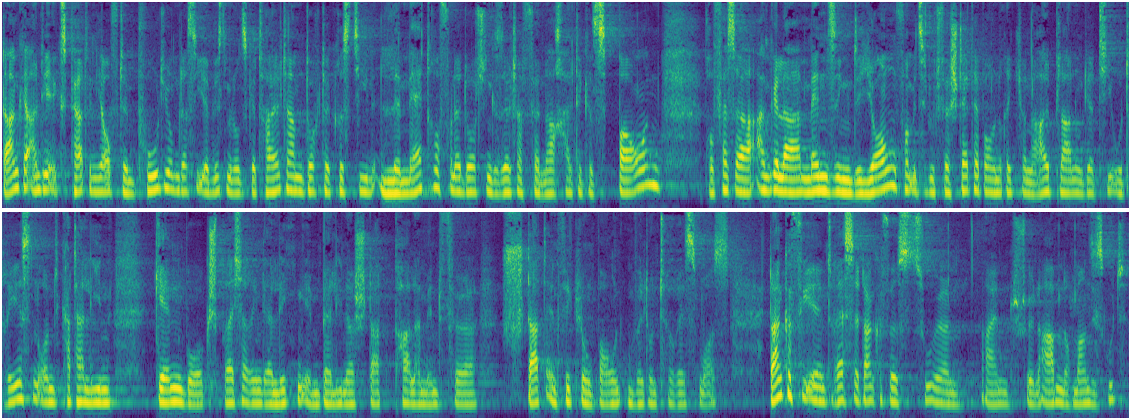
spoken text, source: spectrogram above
Danke an die Expertin hier auf dem Podium, dass Sie Ihr Wissen mit uns geteilt haben. Dr. Christine Lemaitre von der Deutschen Gesellschaft für nachhaltiges Bauen, Professor Angela Mensing de Jong vom Institut für Städtebau und Regionalplanung der TU Dresden und Katalin Genburg, Sprecherin der Linken im Berliner Stadtparlament für Stadtentwicklung, Bau und Umwelt und Tourismus. Danke für Ihr Interesse, danke fürs Zuhören. Einen schönen Abend noch, machen Sie es gut.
